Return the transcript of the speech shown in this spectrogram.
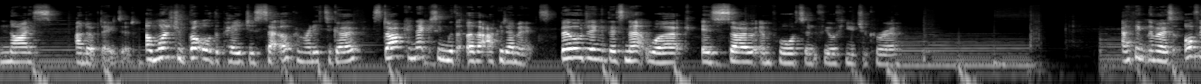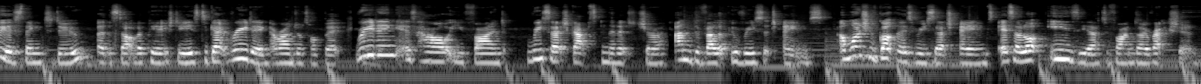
nice and updated. And once you've got all the pages set up and ready to go, start connecting with other academics. Building this network is so important for your future career. I think the most obvious thing to do at the start of a PhD is to get reading around your topic. Reading is how you find research gaps in the literature and develop your research aims. And once you've got those research aims, it's a lot easier to find direction.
